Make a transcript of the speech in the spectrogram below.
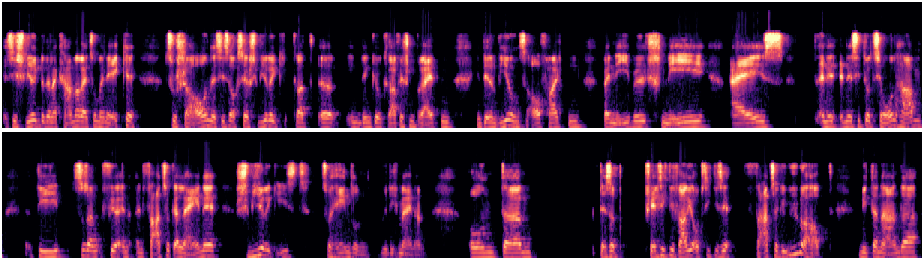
es ist schwierig, mit einer Kamera jetzt um eine Ecke zu schauen. Es ist auch sehr schwierig, gerade äh, in den geografischen Breiten, in denen wir uns aufhalten, bei Nebel, Schnee, Eis, eine, eine Situation haben, die sozusagen für ein, ein Fahrzeug alleine schwierig ist zu handeln, würde ich meinen. Und ähm, deshalb stellt sich die Frage, ob sich diese Fahrzeuge überhaupt miteinander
